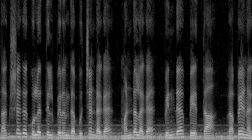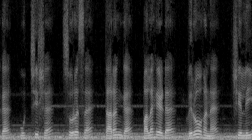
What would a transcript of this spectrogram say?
தக்ஷக குலத்தில் பிறந்த புச்சண்டக மண்டலக பிண்ட பேத்தா ரபேணக உச்சிஷ சுரச தரங்க பலஹேட விரோகண ஷிலி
